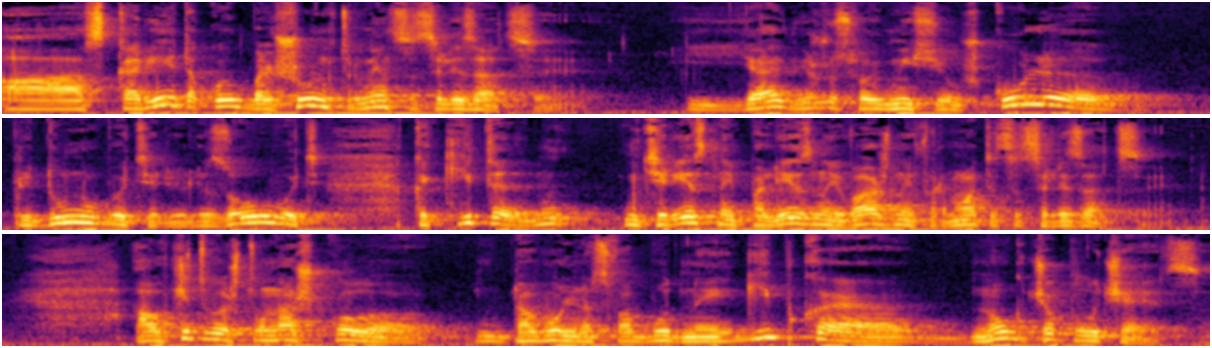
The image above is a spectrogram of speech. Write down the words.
а скорее такой большой инструмент социализации. И я вижу свою миссию в школе придумывать и реализовывать какие-то ну, интересные, полезные, важные форматы социализации. А учитывая, что у нас школа довольно свободная и гибкая, много чего получается.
